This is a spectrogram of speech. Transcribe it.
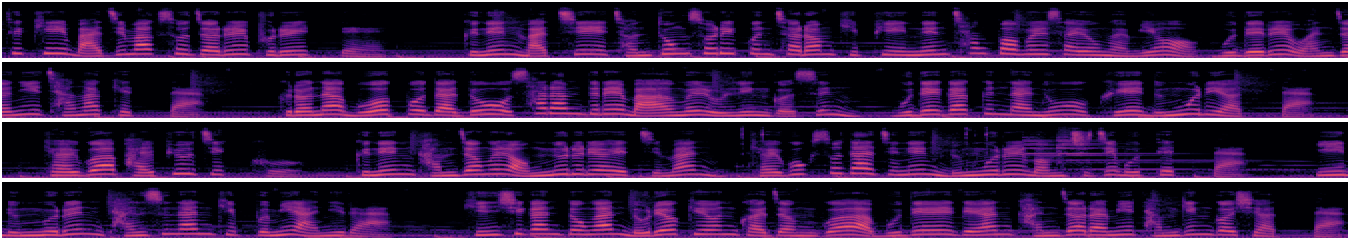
특히 마지막 소절을 부를 때 그는 마치 전통 소리꾼처럼 깊이 있는 창법을 사용하며 무대를 완전히 장악했다. 그러나 무엇보다도 사람들의 마음을 울린 것은 무대가 끝난 후 그의 눈물이었다. 결과 발표 직후 그는 감정을 억누르려 했지만 결국 쏟아지는 눈물을 멈추지 못했다. 이 눈물은 단순한 기쁨이 아니라 긴 시간 동안 노력해온 과정과 무대에 대한 간절함이 담긴 것이었다.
